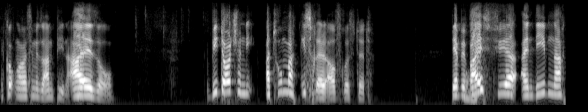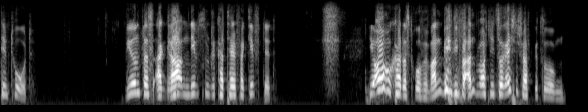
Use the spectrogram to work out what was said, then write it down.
Ich guck mal, was sie mir so anbieten. Also. Wie Deutschland die Atommacht Israel aufrüstet. Der Beweis für ein Leben nach dem Tod. Wie uns das Agrar- und Lebensmittelkartell vergiftet. Die Eurokatastrophe. Wann werden die Verantwortlichen zur Rechenschaft gezogen?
